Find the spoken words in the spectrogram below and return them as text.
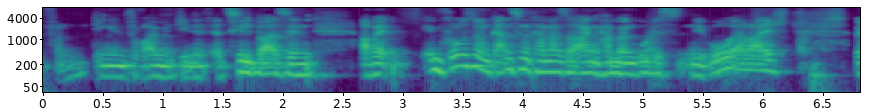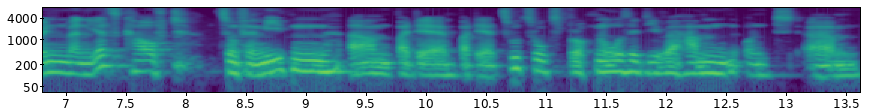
von Dingen träumen, die nicht erzielbar sind. Aber im Großen und Ganzen kann man sagen, haben wir ein gutes Niveau erreicht. Wenn man jetzt kauft zum Vermieten ähm, bei, der, bei der Zuzugsprognose, die wir haben und ähm,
